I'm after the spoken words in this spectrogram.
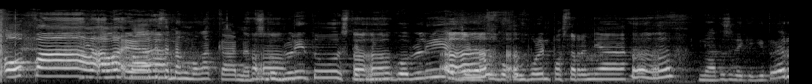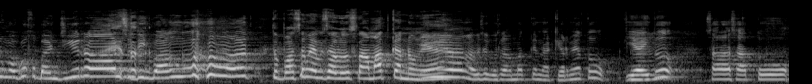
Opa, Ya, ala ya. seneng banget kan. Nah, terus gue beli tuh, setiap minggu gue beli aja. Nah, terus gue kumpulin posternya. Nah, terus udah kayak gitu, eh rumah gue kebanjiran, sedih banget. Tuh poster nggak bisa lu selamatkan dong ya? Iya, nggak bisa gue selamatin. Akhirnya tuh, ya itu salah satu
